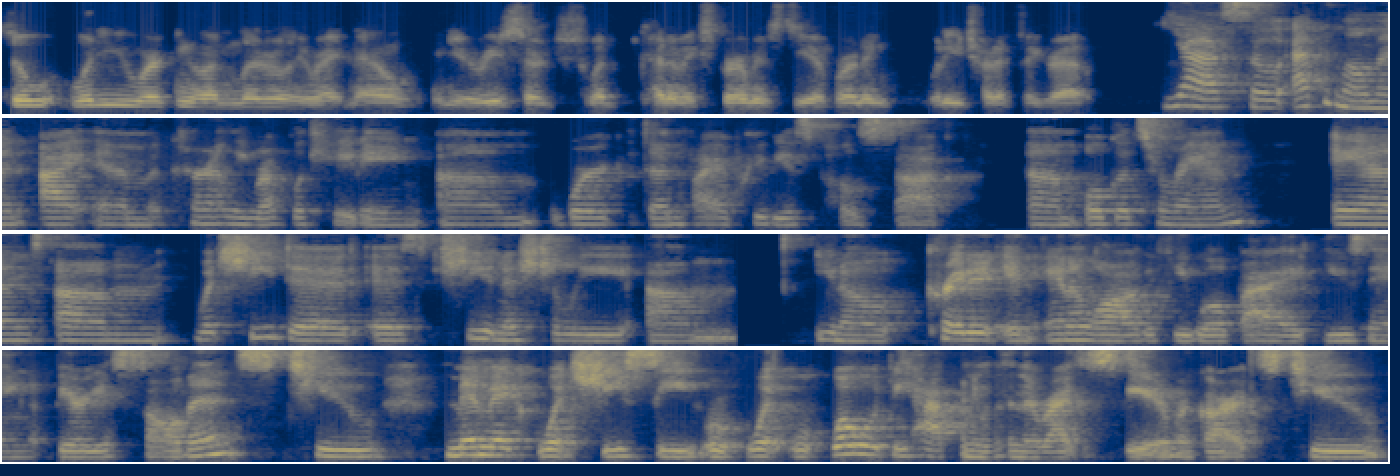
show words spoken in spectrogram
So, what are you working on literally right now in your research? What kind of experiments do you have running? What are you trying to figure out? Yeah, so at the moment, I am currently replicating um, work done by a previous postdoc, um, Olga Turan. And um, what she did is she initially um, you know, created an analog, if you will, by using various solvents to mimic what she see or what what would be happening within the rhizosphere in regards to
